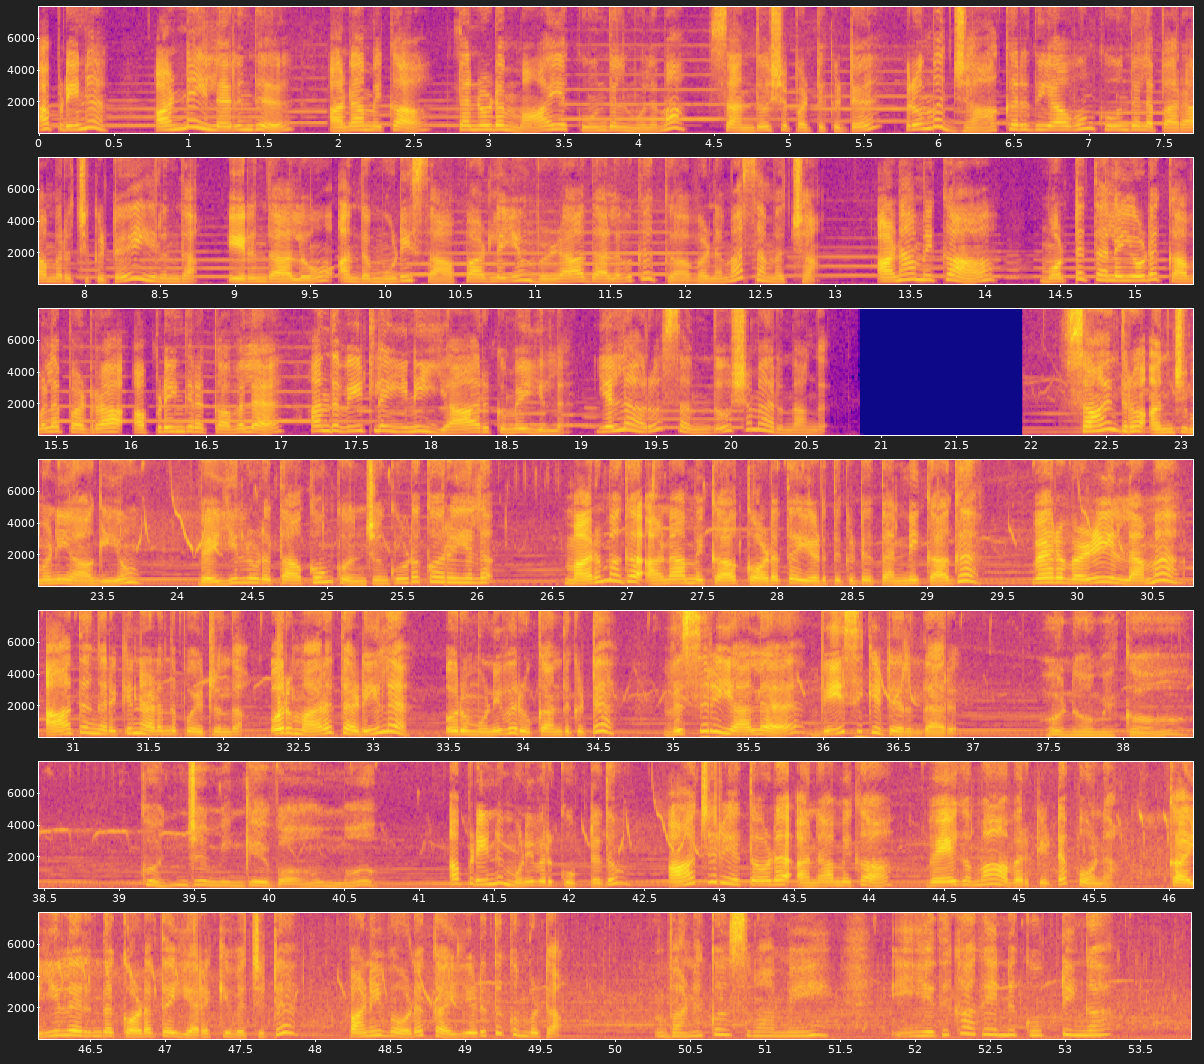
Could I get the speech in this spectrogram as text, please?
அப்படின்னு அன்னையில இருந்து அனாமிகா தன்னோட மாய கூந்தல் மூலமா சந்தோஷப்பட்டுக்கிட்டு ரொம்ப ஜாக்கிரதையாவும் கூந்தல பராமரிச்சுக்கிட்டு இருந்தா. இருந்தாலும் அந்த முடி சாப்பாடுலயும் விழாத அளவுக்கு கவனமா சமைச்சான். அனாமிகா மொட்டை தலையோட கவலைப்படுறா அப்படிங்கிற கவலை அந்த வீட்ல இனி யாருக்குமே இல்ல. எல்லாரும் சந்தோஷமா இருந்தாங்க. சாயந்தரம் அஞ்சு மணி ஆகியும் வெயிலோட தாக்கம் கொஞ்சம் கூட குறையல. மருமக அனாமிகா குடத்தை எடுத்துக்கிட்டு தண்ணிக்காக வேற வழி இல்லாம ஆத்தங்கரைக்கு நடந்து போயிட்டு இருந்தா ஒரு மரத்தடியில ஒரு முனிவர் உட்கார்ந்துகிட்டு விசிறியால வீசிக்கிட்டு இருந்தாரு. அனாமிகா கொஞ்சம் இங்கே வா அம்மா அப்படின்னு முனிவர் கூப்பிட்டதும் ஆச்சரியத்தோட அனாமிகா வேகமா அவர்கிட்ட போனா. கையில இருந்த குடத்தை இறக்கி வச்சுட்டு பணிவோட கையெடுத்து கும்பிட்டா. வணக்கம் சுவாமி எதுக்காக என்ன கூப்பிட்டீங்க?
